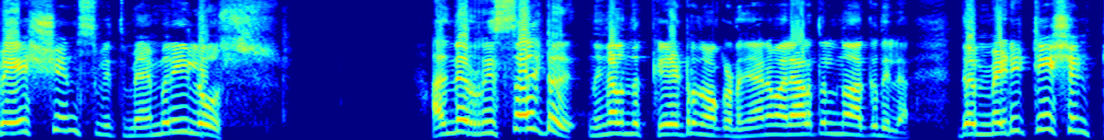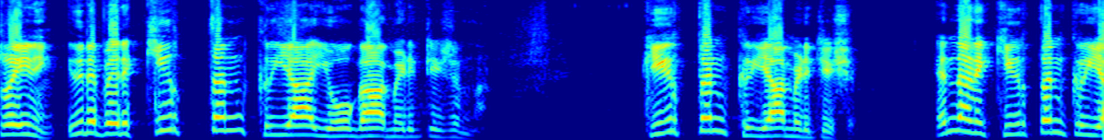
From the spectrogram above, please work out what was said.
patients with memory loss അതിന്റെ റിസൾട്ട് നിങ്ങളൊന്ന് കേട്ട് നോക്കണം. ഞാൻ മലയാളത്തിൽ ഒന്നും ആക്കുന്നില്ല ദ മെഡിറ്റേഷൻ ട്രെയിനിങ് ഇതിന്റെ പേര് കീർത്തൻ ക്രിയ യോഗ മെഡിറ്റേഷൻ എന്നാണ്. കീർത്തൻ ക്രിയ മെഡിറ്റേഷൻ എന്താണ് കീർത്തൻ ക്രിയ?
